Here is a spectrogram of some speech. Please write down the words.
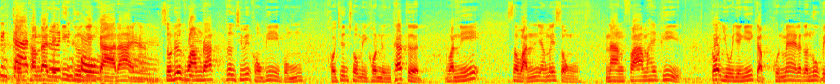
จิ้งกาผมทำได้แต่จิ้กิ้งงกืกืออกิ้งกาจิ้งโป่งได้ฮะอ่าส่วนเรื่องความรักเรื่องชีวิตของพี่ผมขอชื่นชมอีกคนหนึ่ง ถ้าเกิด วันนี้สวรรค์ยังไม่ส่งนางฟ้ามาให้พี่ ก็อยู่อย่างนี้กับคุณแม่แล้วก็ลูกไป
